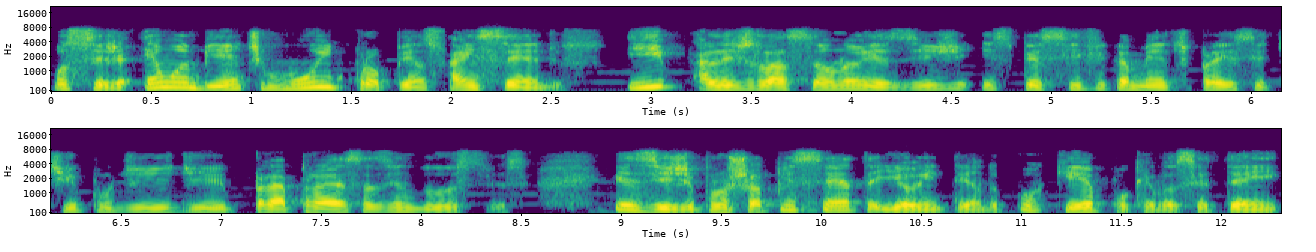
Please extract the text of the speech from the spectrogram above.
ou seja, é um ambiente muito propenso a incêndios. E a legislação não exige especificamente para esse tipo de, de para essas indústrias. Exige para um shopping center, e eu entendo por quê, porque você tem,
